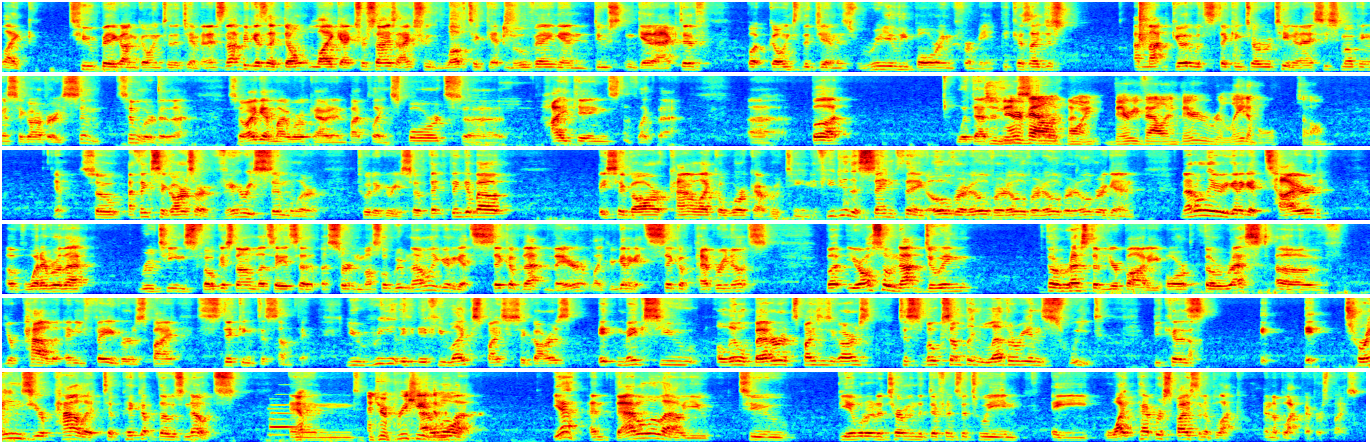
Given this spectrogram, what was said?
like too big on going to the gym. And it's not because i don't like exercise. I actually love to get moving and do and get active. But going to the gym is really boring for me because i just i'm not good with sticking to a routine. And i see smoking a cigar very sim- similar to that. So i get my workout in by playing sports uh, hiking stuff like that. Uh, but with that Which is very valid point, very valid and very relatable. So Yeah. So I think cigars are very similar to a degree. So th- think about a cigar kind of like a workout routine. If you do the same thing over and over and over and over and over again, not only are you going to get tired of whatever that routine's focused on, let's say it's a, a certain muscle group, not only are you going to get sick of that there, like you're going to get sick of peppery notes, but you're also not doing the rest of your body or the rest of your palate any favors by sticking to something. You really, if you like spicy cigars, it makes you a little better at spicy cigars to smoke something leathery and sweet because it, it trains your palate to pick up those notes. And and to appreciate them more. allow- yeah, and that'll allow you to be able to determine the difference between a white pepper spice and a black and a black pepper spice.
